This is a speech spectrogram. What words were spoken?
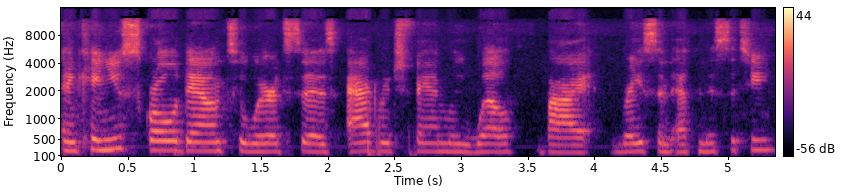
And can you scroll down to where it says average family wealth by race and ethnicity?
